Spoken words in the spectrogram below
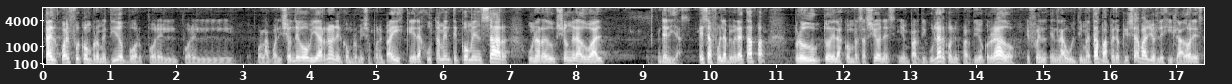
tal cual fue comprometido por, por, el, por, el, por la coalición de gobierno en el compromiso por el país, que era justamente comenzar una reducción gradual del IAS. Esa fue la primera etapa, producto de las conversaciones y en particular con el Partido Colorado, que fue en, la última etapa, pero que ya varios legisladores,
